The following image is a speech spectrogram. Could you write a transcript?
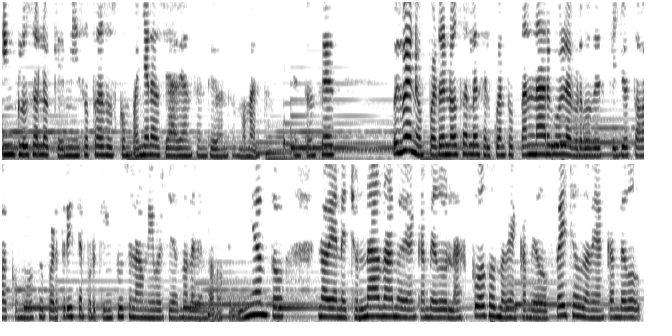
incluso lo que mis otras dos compañeras ya habían sentido en su momento. Entonces, pues bueno, para no hacerles el cuento tan largo, la verdad es que yo estaba como súper triste porque incluso en la universidad no le habían dado seguimiento, no habían hecho nada, me habían cambiado las cosas, me habían cambiado fechas, me habían cambiado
